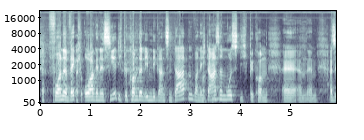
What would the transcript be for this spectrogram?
vorneweg organisiert. Ich bekomme dann eben die ganzen Daten, wann ich okay. da sein muss. Ich bekomme, äh, äh, also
